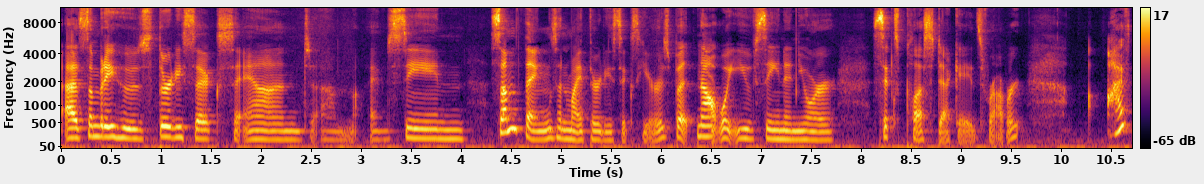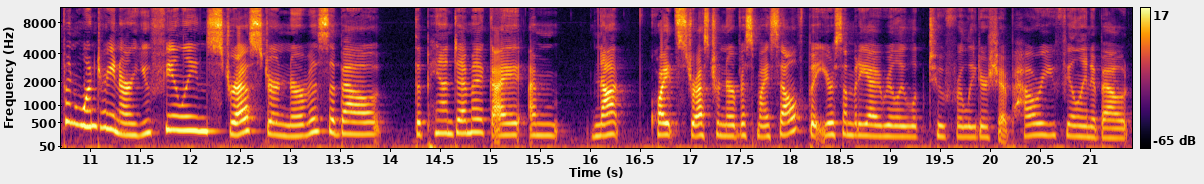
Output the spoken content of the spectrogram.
as somebody who's 36 and um, I've seen some things in my 36 years, but not what you've seen in your six plus decades, Robert. I've been wondering are you feeling stressed or nervous about the pandemic? I, I'm not quite stressed or nervous myself, but you're somebody I really look to for leadership. How are you feeling about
